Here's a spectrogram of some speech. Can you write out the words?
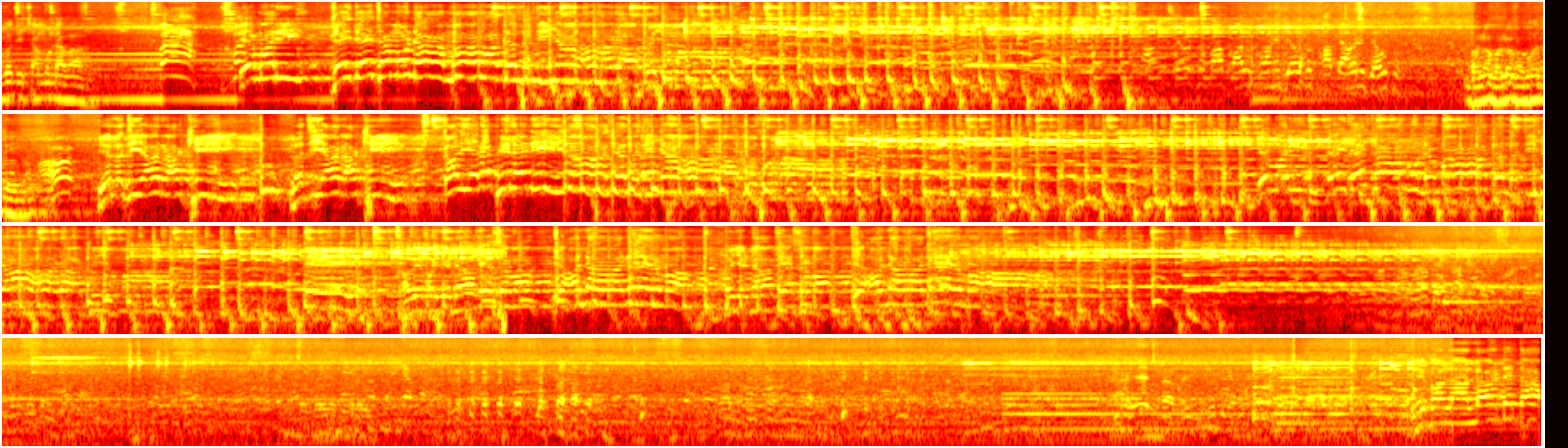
ભગવતી ચામુંડા વાહ એ મારી જય જય ચામુંડા માં દલદિયા રાખ્યો માં. ભલો ભલો ભગવતી. એ લજિયા રાખી લજિયા રાખી કાળિયા લડતા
